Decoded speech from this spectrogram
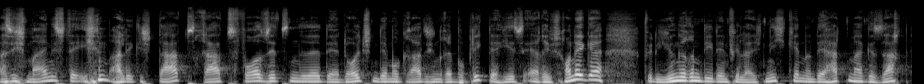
Was ich meine, ist der ehemalige Staatsratsvorsitzende der Deutschen Demokratischen Republik, der hieß Erich Honecker, für die Jüngeren, die den vielleicht nicht kennen, und der hat mal gesagt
